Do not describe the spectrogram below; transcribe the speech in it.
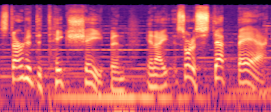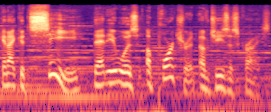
started to take shape. And, and I sort of stepped back and I could see that it was a portrait of Jesus Christ.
